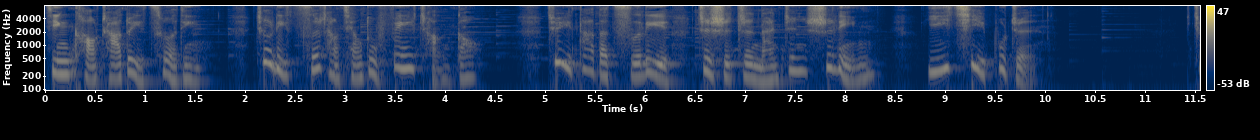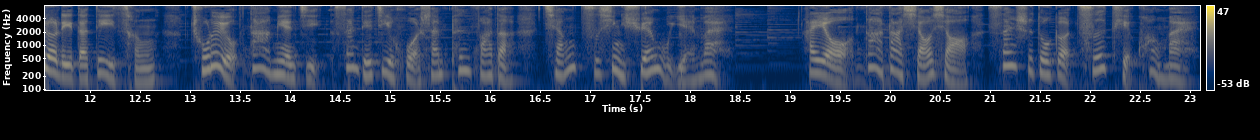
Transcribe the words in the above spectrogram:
经考察队测定，这里磁场强度非常高，巨大的磁力致使指南针失灵，仪器不准。这里的地层除了有大面积三叠纪火山喷发的强磁性玄武岩外，还有大大小小三十多个磁铁矿脉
